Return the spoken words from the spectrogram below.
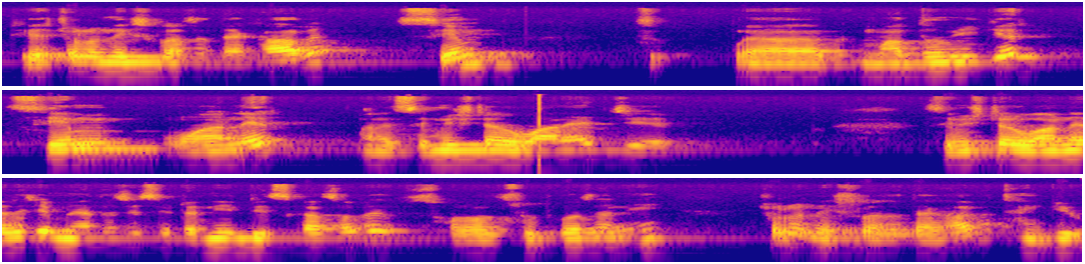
ঠিক আছে, চলো নেক্সট ক্লাসে দেখা হবে। সেম মাধ্যমিকের সেম ওয়ানের মানে সেমিস্টার ওয়ানের যে সেমিস্টার ওয়ানের যে ম্যাথ আছে, সেটা নিয়ে ডিসকাস হবে। সরল সুদ কথা নিয়ে। চলো নেক্সট ক্লাসে দেখা হবে। থ্যাংক ইউ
